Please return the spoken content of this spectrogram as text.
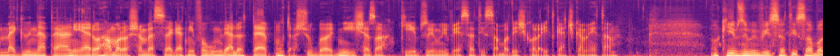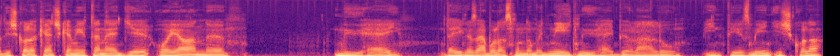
megünnepelni. Erről hamarosan beszélgetni fogunk, de előtte mutassuk be, hogy mi is ez a Képzőművészeti Szabadiskola itt Kecskeméten. A Képzőművészeti Szabadiskola Kecskeméten egy olyan műhely, de igazából azt mondom, hogy négy műhelyből álló intézmény, iskola,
